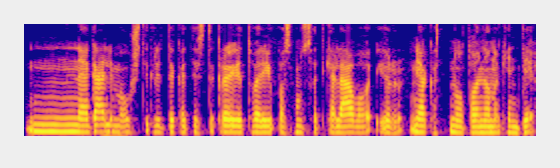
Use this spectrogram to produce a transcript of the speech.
negalime užtikrinti kad jis tikrai tvariai pas mus atkeliavo ir niekas nuo to nenukentėjo?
